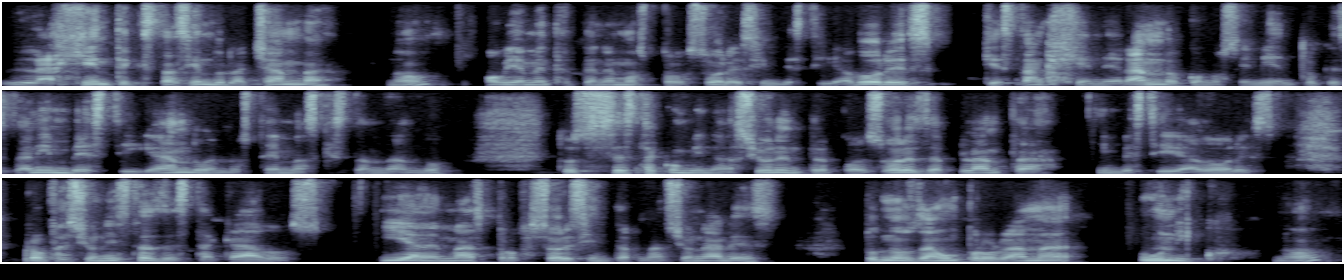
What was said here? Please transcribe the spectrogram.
la gente que está haciendo la chamba, ¿no? Obviamente tenemos profesores investigadores que están generando conocimiento, que están investigando en los temas que están dando. Entonces, esta combinación entre profesores de planta, investigadores, profesionistas destacados y además profesores internacionales, pues nos da un programa único, ¿no?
